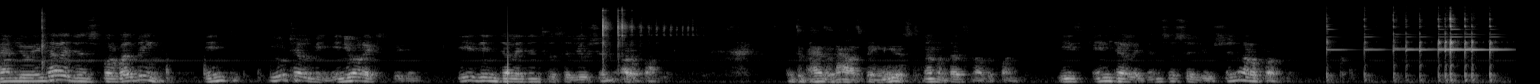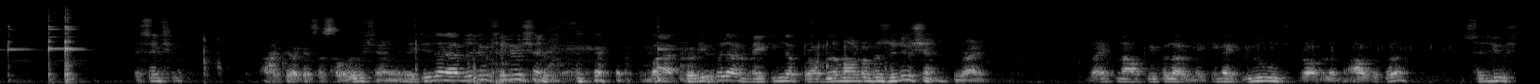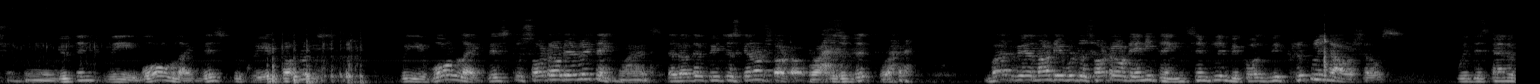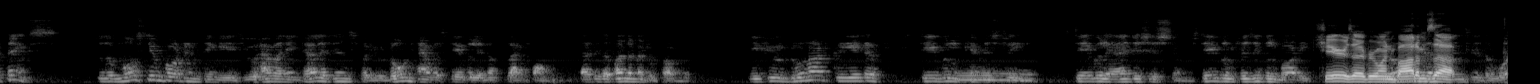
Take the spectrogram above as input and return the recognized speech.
handle your intelligence for well-being. In, you tell me, in your experience, is intelligence a solution or a problem? It depends on how it's being used. No, no, that's not the point. Is intelligence a solution or a problem? Essentially, I feel like it's a solution. it is an absolute solution. but people are making a problem out of a solution. right. Right now, people are making a huge problem out of a solution. Mm. You think we evolve like this to create problems? We evolve like this to sort out everything Right. that other creatures cannot sort out, Right. isn't it? Right. But we are not able to sort out anything simply because we're crippling ourselves with these kind of things. So the most important thing is you have an intelligence, but you don't have a stable enough platform. That is a fundamental problem. If you do not create a stable chemistry, stable energy system, stable physical body, Cheers, everyone. Bottoms up. intelligence is the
